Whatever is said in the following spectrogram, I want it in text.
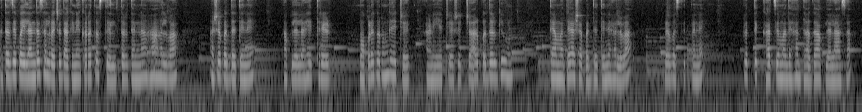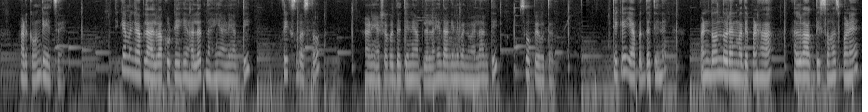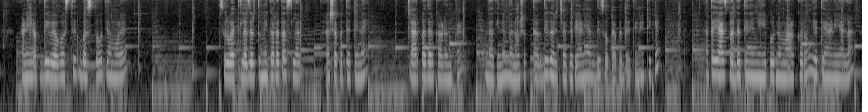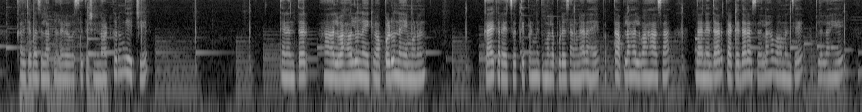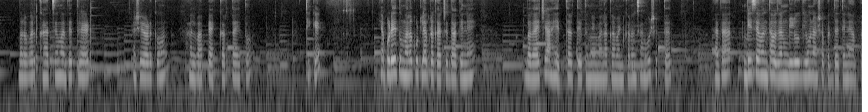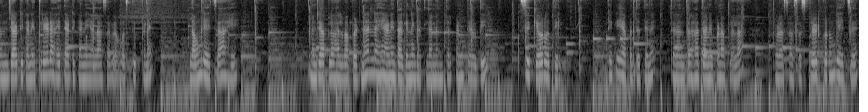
आता जे पहिल्यांदाच हलव्याचे दागिने करत असतील तर त्यांना हा हलवा अशा पद्धतीने आपल्याला हे थ्रेड मोकळे करून घ्यायचे आहेत. आणि याचे असे चार पदर घेऊन त्यामध्ये अशा पद्धतीने हलवा व्यवस्थितपणे प्रत्येक खाचेमध्ये हा धागा आपल्याला असा अडकवून घ्यायचा आहे. ठीक आहे म्हणजे आपला हलवा कुठेही हलत नाही आणि अगदी फिक्स बसतो आणि अशा पद्धतीने आपल्याला हे दागिने बनवायला अगदी सोपे होतात. ठीक आहे या पद्धतीने पण दोन दोऱ्यांमध्ये पण हा हलवा अगदी सहजपणे आणि अगदी व्यवस्थित बसतो त्यामुळे सुरुवातीला जर तुम्ही करत असलात तर अशा पद्धतीने चार पदर काढून पण दागिने बनवू शकता. अगदी घरच्या घरी आणि अगदी सोप्या पद्धतीने ठीक आहे? आता याच पद्धतीने मी ही पूर्ण माळ करून घेते आणि याला खालच्या बाजूला आपल्याला व्यवस्थित अशी नॉट करून घ्यायची आहे. त्यानंतर हा हलवा हलू नये किंवा पडू नये म्हणून काय करायचं ते पण मी तुम्हाला पुढे सांगणार आहे. फक्त आपला हलवा हा असा दाणेदार काटेदार असायला हवा. म्हणजे आपल्याला हे बरोबर खाचेमध्ये थ्रेड अशी अडकवून हलवा पॅक करता येतो. ठीक आहे? यापुढे तुम्हाला कुठल्या प्रकारचे दागिने बघायचे आहेत तर ते तुम्ही मला कमेंट करून सांगू शकतात. आता बी सेवन थाउजंड ग्लू घेऊन अशा पद्धतीने आपण ज्या ठिकाणी थ्रेड आहे त्या ठिकाणी याला असा व्यवस्थितपणे लावून घ्यायचा आहे. म्हणजे आपला हलवा पडणार नाही आणि दागिने घातल्यानंतर पण ते अगदी सिक्युअर होतील. ठीक आहे या पद्धतीने त्यानंतर हाताने पण आपल्याला थोडासा असा स्प्रेड करून घ्यायचं आहे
